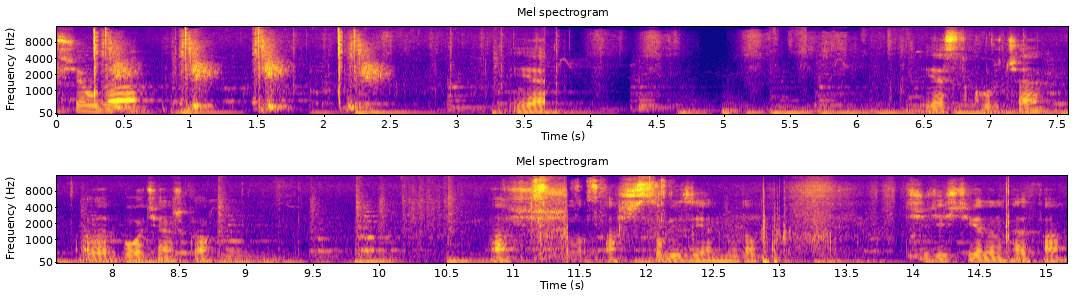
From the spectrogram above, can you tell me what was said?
Się uda. Je... Jest kurczę, ale było ciężko. Aż, aż sobie zjem, dobra. 31 helfa.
